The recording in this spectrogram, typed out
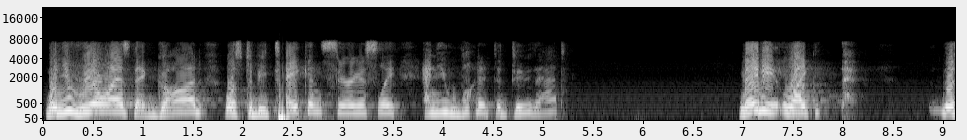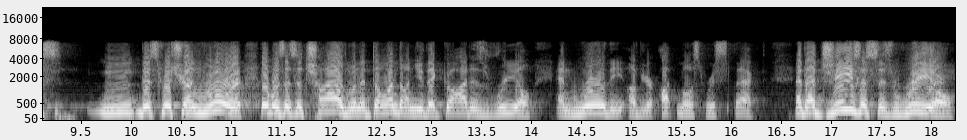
when you realized that God was to be taken seriously and you wanted to do that? Maybe like this, this rich young ruler, it was as a child when it dawned on you that God is real and worthy of your utmost respect, and that Jesus is real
